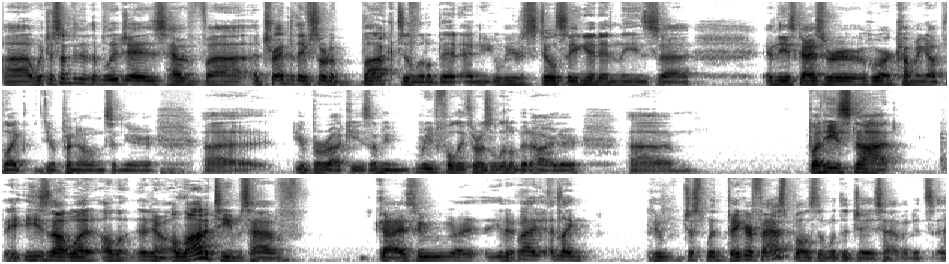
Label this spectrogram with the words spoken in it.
Uh, which is something that the Blue Jays have uh, a trend they've sort of bucked a little bit, and we're still seeing it in these uh, in these guys who are who are coming up like your Pannones and your your Boruckis. I mean, Reid-Foley throws a little bit harder, um, but he's not he's not what you know. A lot of teams have guys who uh, you know like who just with bigger fastballs than what the Jays have, and it's uh,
